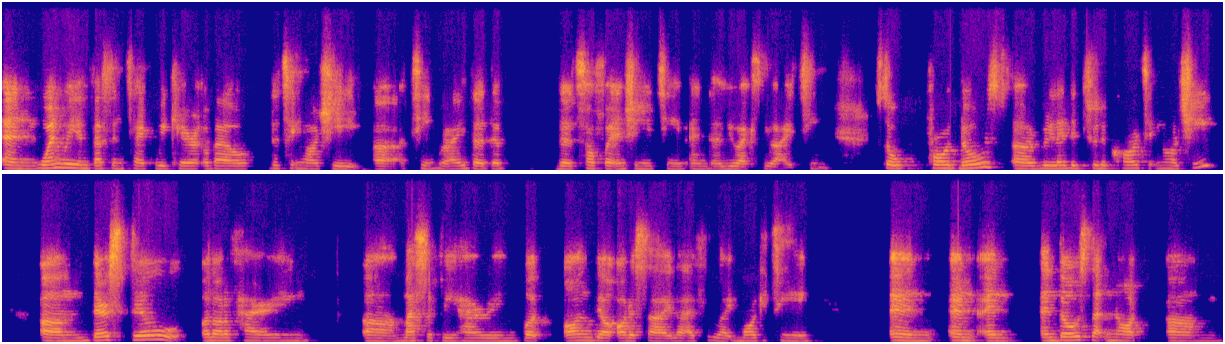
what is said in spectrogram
and when we invest in tech, we care about the technology uh, team, right? The the the software engineer team and the UX UI team. So for those uh, related to the core technology, um, there's still a lot of hiring, uh, massively hiring. But on the other side, like I feel like marketing, and and and and those that not um,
